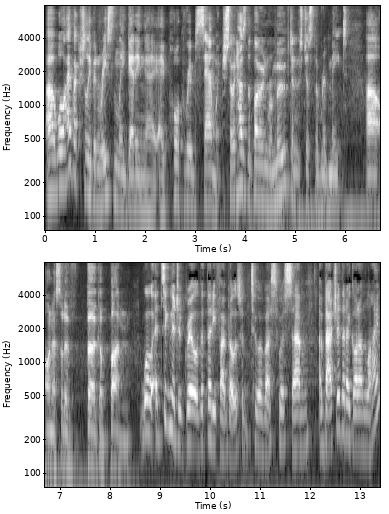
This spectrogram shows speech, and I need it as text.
Uh, well, I've actually been recently getting a, a pork rib sandwich. So it has the bone removed and it's just the rib meat uh, on a sort of burger bun. Well, at Signature Grill, the thirty-five dollars for the two of us was um, a voucher that I got online.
